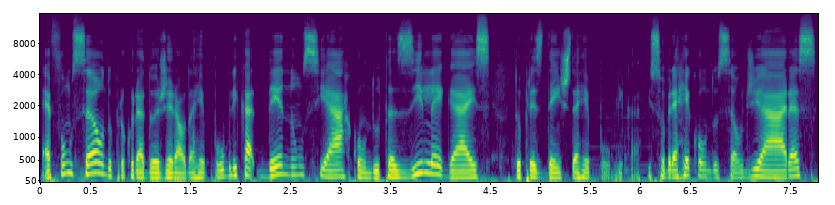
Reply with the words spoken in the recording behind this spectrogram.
É função do Procurador-Geral da República denunciar condutas ilegais do presidente da República. E sobre a recondução de Aras,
